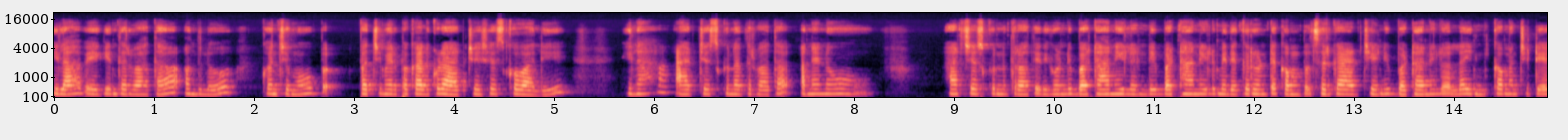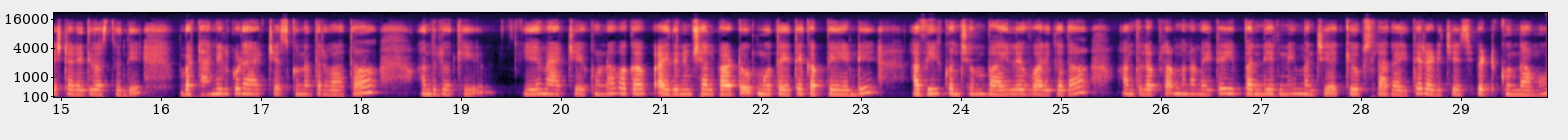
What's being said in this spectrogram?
ఇలా వేగిన తర్వాత అందులో కొంచెము పచ్చిమిరపకాయలు కూడా యాడ్ చేసేసుకోవాలి. ఇలా యాడ్ చేసుకున్న తర్వాత నేను యాడ్ చేసుకున్న తర్వాత ఇదిగోండి బఠానీలు అండి బఠానీలు మీ దగ్గర ఉంటే కంపల్సరీగా యాడ్ చేయండి. బఠానీల వల్ల ఇంకా మంచి టేస్ట్ అనేది వస్తుంది. బఠానీలు కూడా యాడ్ చేసుకున్న తర్వాత అందులోకి ఏం యాడ్ చేయకుండా ఒక ఐదు నిమిషాల పాటు మూత అయితే కప్పేయండి. అవి కొంచెం బాయిల్ ఇవ్వాలి కదా! అంతలోపల మనమైతే ఈ పన్నీర్‌ని మంచిగా క్యూబ్స్ లాగా అయితే రెడీ చేసి పెట్టుకుందాము.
